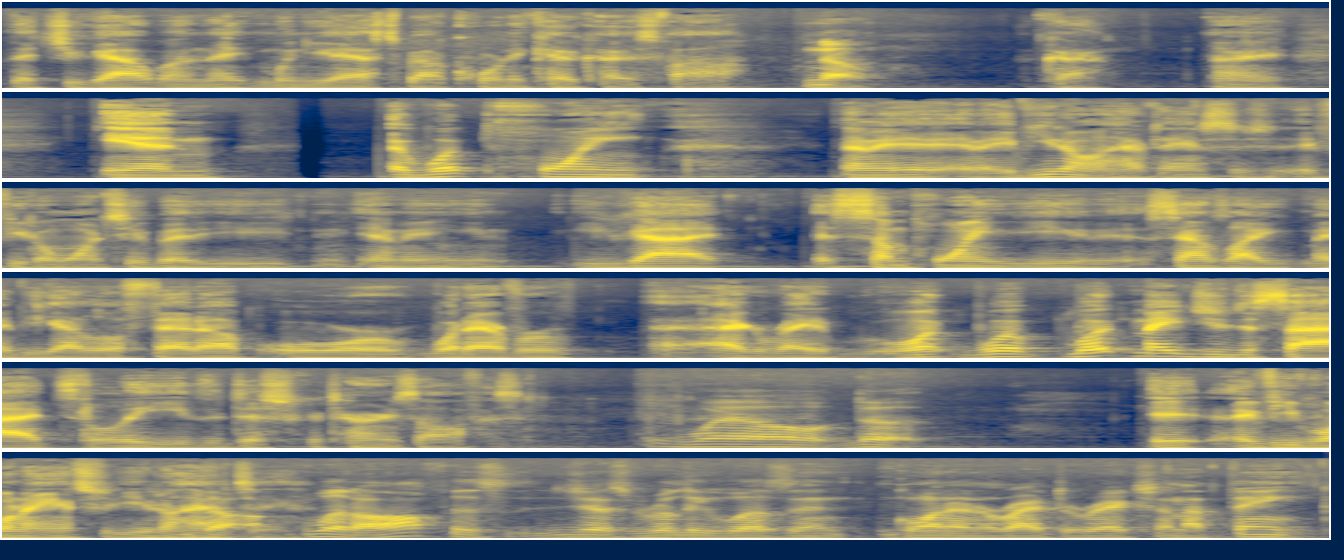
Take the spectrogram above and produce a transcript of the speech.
that you got when they, when you asked about Courtney Coco's file. No. Okay. All right. And at what point? I mean, if you don't have to answer if you don't want to, but you, I mean, you got at some point. You it sounds like maybe you got a little fed up or whatever, uh, aggravated. What what what made you decide to leave the district attorney's office? Well, the It, if you want to answer, you don't have the, to. well, the office just really wasn't going in the right direction. I think,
